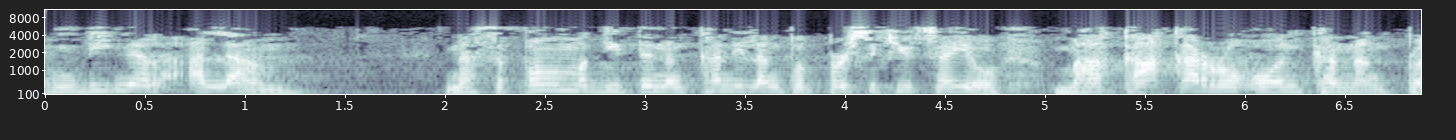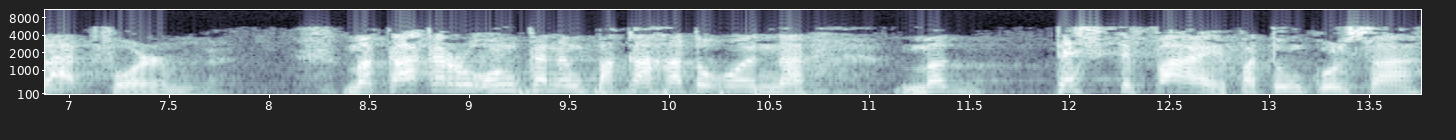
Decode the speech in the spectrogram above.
hindi nila alam na sa pamamagitan ng kanilang pa-persecute sa iyo, makakaroon ka ng platform. Makakaroon ka ng pakakatoon na mag-testify patungkol sa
